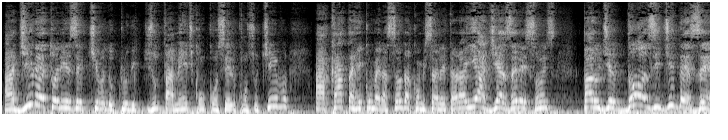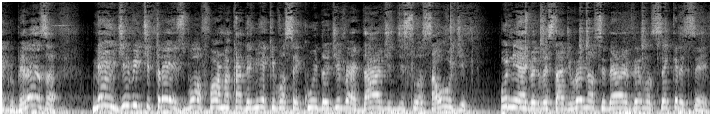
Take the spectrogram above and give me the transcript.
a diretoria executiva do clube, juntamente com o conselho consultivo, acata a recomendação da comissão eleitoral e adia as eleições para o dia 12 de dezembro, beleza? Meio-dia e 23, Boa Forma Academia que você cuida de verdade de sua saúde. Unieg Universidade de Verde, nossa ideia é ver você crescer.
